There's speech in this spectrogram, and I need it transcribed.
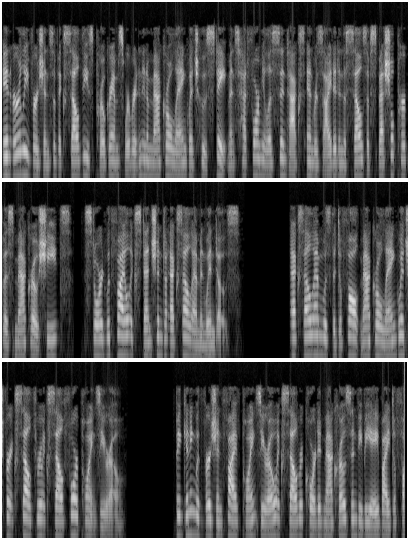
In early versions of Excel these programs were written in a macro language whose statements had formula syntax and resided in the cells of special-purpose macro sheets, stored with file extension .xlm in Windows. XLM was the default macro language for Excel through Excel 4.0. Beginning with version 5.0 Excel recorded macros in VBA by default.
